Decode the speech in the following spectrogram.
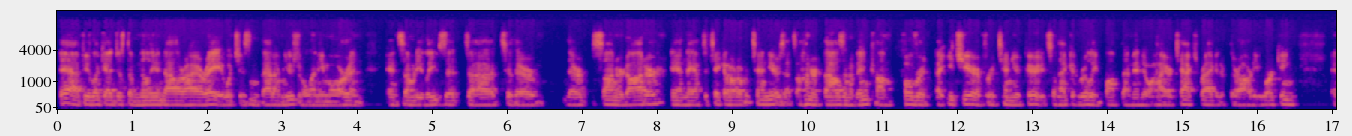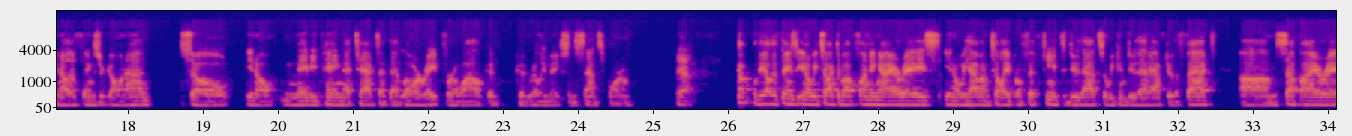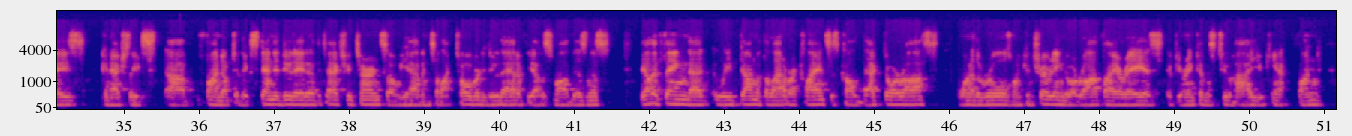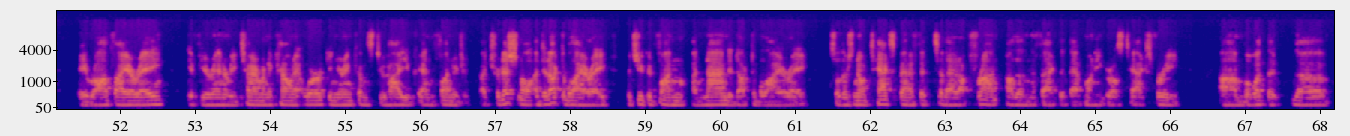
Yeah, if you look at just a million dollar IRA, which isn't that unusual anymore, and and somebody leaves it uh, to their their son or daughter and they have to take it out over 10 years that's 100000 of income over uh, each year for a 10 year period. So that could really bump them into a higher tax bracket if they're already working and other things are going on. So you know maybe paying that tax at that lower rate for a while could could really make some sense for them yeah. A couple of the other things you know we talked about funding iras you know we have until april 15th to do that so we can do that after the fact um, SEP IRAs can actually uh, fund up to the extended due date of the tax return. So we have until October to do that if you have a small business. The other thing that we've done with a lot of our clients is called backdoor Roths. One of the rules when contributing to a Roth IRA is if your income is too high, you can't fund a Roth IRA. If you're in a retirement account at work and your income is too high, you can fund a traditional, a deductible IRA, but you could fund a non-deductible IRA. So there's no tax benefit to that up front other than the fact that that money grows tax-free. Um, but what the, the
